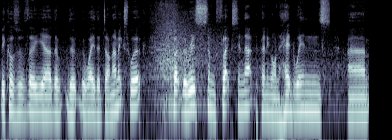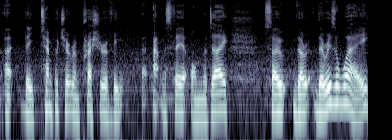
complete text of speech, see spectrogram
because of the, uh, the, the, the, way the dynamics work, but there is some flex in that depending on headwinds, um, the temperature and pressure of the uh, atmosphere on the day. So there, there is a way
